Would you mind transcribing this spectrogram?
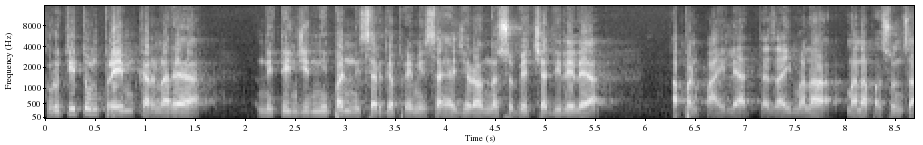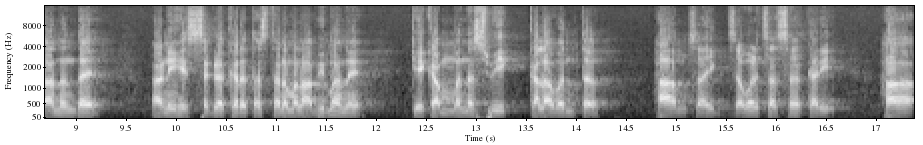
कृतीतून प्रेम करणाऱ्या नितीनजींनी पण निसर्गप्रेमी सयाजीरावांना शुभेच्छा दिलेल्या आपण पाहिल्या. त्याचाही मला मनापासूनचा आनंद आहे. आणि हे सगळं करत असताना मला अभिमान आहे की एका मनस्वी कलावंत हा आमचा एक जवळचा सहकारी हा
